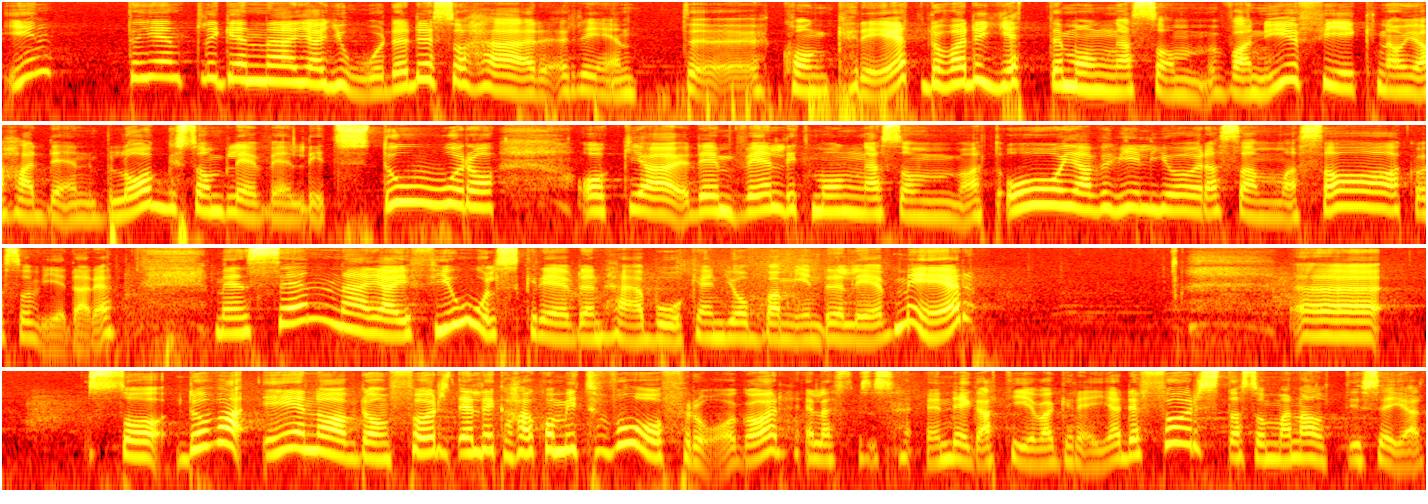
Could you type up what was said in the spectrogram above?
inte egentligen när jag gjorde det så här rent uh, konkret. Då var det jättemånga som var nyfikna och jag hade en blogg som blev väldigt stor och, och jag, det är väldigt många som att åh, jag vill göra samma sak och så vidare. Men sen när jag i fjol skrev den här boken Jobba mindre, lev mer så då var en av de första, eller det har kommit två frågor, eller negativa grejer. Det första som man alltid säger,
